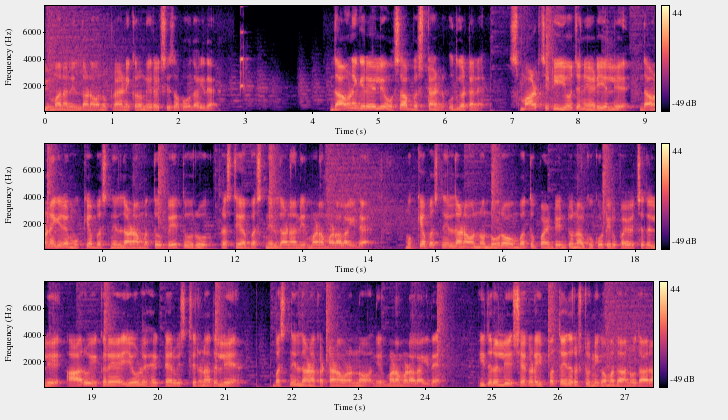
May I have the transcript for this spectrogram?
ವಿಮಾನ ನಿಲ್ದಾಣವನ್ನು ಪ್ರಯಾಣಿಕರು ನಿರೀಕ್ಷಿಸಬಹುದಾಗಿದೆ. ದಾವಣಗೆರೆಯಲ್ಲಿ ಹೊಸ ಬಸ್ ಸ್ಟ್ಯಾಂಡ್ ಉದ್ಘಾಟನೆ. ಸ್ಮಾರ್ಟ್ ಸಿಟಿ ಯೋಜನೆಯಡಿಯಲ್ಲಿ ದಾವಣಗೆರೆ ಮುಖ್ಯ ಬಸ್ ನಿಲ್ದಾಣ ಮತ್ತು ಬೇತೂರು ರಸ್ತೆಯ ಬಸ್ ನಿಲ್ದಾಣ ನಿರ್ಮಾಣ ಮಾಡಲಾಗಿದೆ. ಮುಖ್ಯ ಬಸ್ ನಿಲ್ದಾಣವನ್ನು ನೂರ ಒಂಬತ್ತು ಪಾಯಿಂಟ್ ಎಂಟು ನಾಲ್ಕು ಕೋಟಿ ರೂಪಾಯಿ ವೆಚ್ಚದಲ್ಲಿ ಆರು ಎಕರೆ ಏಳು ಹೆಕ್ಟೇರ್ ವಿಸ್ತೀರ್ಣದಲ್ಲಿ ಬಸ್ ನಿಲ್ದಾಣ ಕಟ್ಟಡವನ್ನು ನಿರ್ಮಾಣ ಮಾಡಲಾಗಿದೆ. ಇದರಲ್ಲಿ ಶೇಕಡ ಇಪ್ಪತ್ತೈದರಷ್ಟು ನಿಗಮದ ಅನುದಾನ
